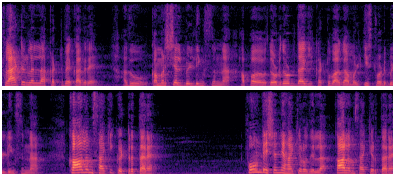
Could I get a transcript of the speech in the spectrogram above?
ಫ್ಲ್ಯಾಟ್ಗಳೆಲ್ಲ ಕಟ್ಟಬೇಕಾದ್ರೆ ಅದು ಕಮರ್ಷಿಯಲ್ ಬಿಲ್ಡಿಂಗ್ಸನ್ನ ಅಪ್ಪ ದೊಡ್ಡ ದೊಡ್ಡದಾಗಿ ಕಟ್ಟುವಾಗ ಮಲ್ಟಿ ಸ್ಟೋರ್ಡ್ ಬಿಲ್ಡಿಂಗ್ಸನ್ನ ಕಾಲಮ್ಸ್ ಹಾಕಿ ಕಟ್ಟಿರ್ತಾರೆ. ಫೌಂಡೇಶನ್ನೇ ಹಾಕಿರೋದಿಲ್ಲ ಕಾಲಮ್ಸ್ ಹಾಕಿರ್ತಾರೆ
